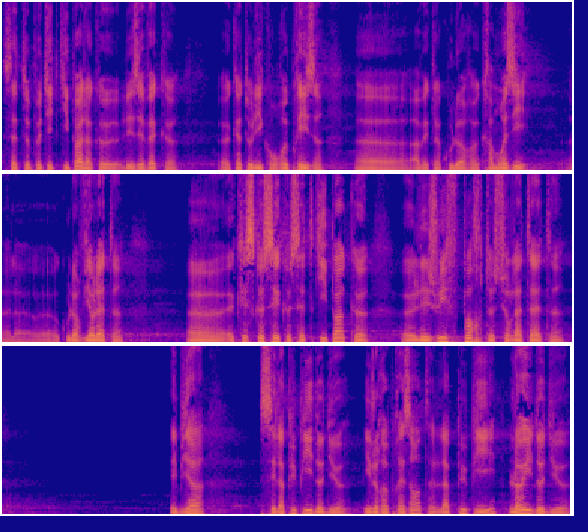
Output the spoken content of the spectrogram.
Cette petite kippa que les évêques euh, catholiques ont reprise avec la couleur cramoisie, la couleur violette. Hein. Qu'est-ce que c'est que cette kippa que les juifs portent sur la tête hein Eh bien, c'est la pupille de Dieu. Il représente la pupille, l'œil de Dieu.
